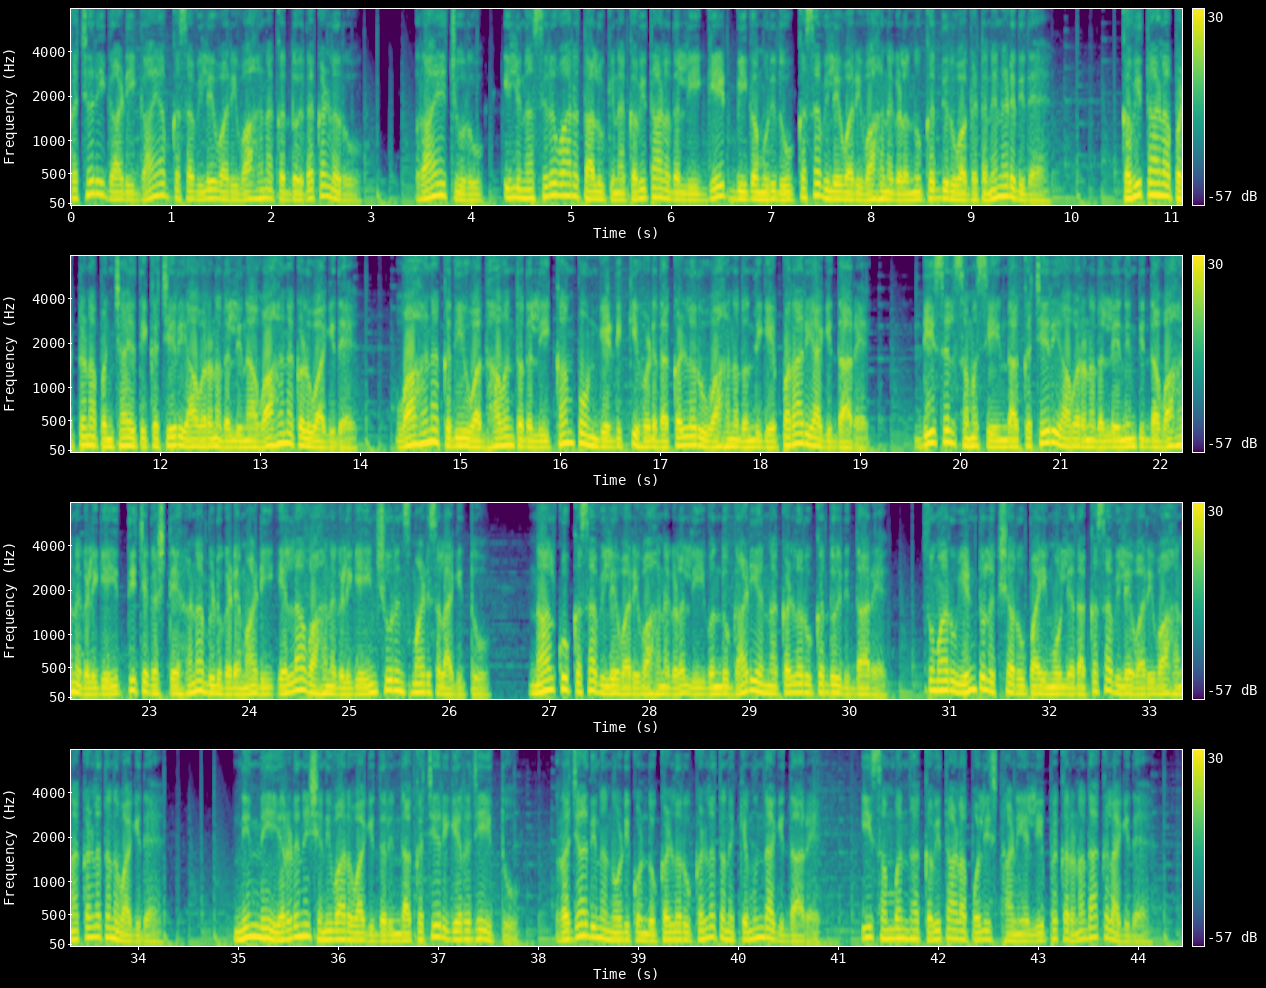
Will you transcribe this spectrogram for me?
ಕಚೇರಿ ಗಾಡಿ ಗಾಯಬ್ ಕಸ ವಿಲೇವಾರಿ ವಾಹನ ಕದ್ದೊಯ್ದ ಕಳ್ಳರು. ರಾಯಚೂರು, ಇಲ್ಲಿನ ಸಿರವಾರ ತಾಲೂಕಿನ ಕವಿತಾಳದಲ್ಲಿ ಗೇಟ್ ಬೀಗ ಮುರಿದು ಕಸ ವಿಲೇವಾರಿ ವಾಹನಗಳನ್ನು ಕದ್ದಿರುವ ಘಟನೆ ನಡೆದಿದೆ. ಕವಿತಾಳ ಪಟ್ಟಣ ಪಂಚಾಯತಿ ಕಚೇರಿ ಆವರಣದಲ್ಲಿನ ವಾಹನ ಕಳುವಾಗಿದೆ. ವಾಹನ ಕದಿಯುವ ಧಾವಂತದಲ್ಲಿ ಕಾಂಪೌಂಡ್ಗೆ ಡಿಕ್ಕಿ ಹೊಡೆದ ಕಳ್ಳರು ವಾಹನದೊಂದಿಗೆ ಪರಾರಿಯಾಗಿದ್ದಾರೆ. ಡೀಸೆಲ್ ಸಮಸ್ಯೆಯಿಂದ ಕಚೇರಿ ಆವರಣದಲ್ಲೇ ನಿಂತಿದ್ದ ವಾಹನಗಳಿಗೆ ಇತ್ತೀಚೆಗಷ್ಟೇ ಹಣ ಬಿಡುಗಡೆ ಮಾಡಿ ಎಲ್ಲಾ ವಾಹನಗಳಿಗೆ ಇನ್ಶೂರೆನ್ಸ್ ಮಾಡಿಸಲಾಗಿತ್ತು. ನಾಲ್ಕು ಕಸ ವಿಲೇವಾರಿ ವಾಹನಗಳಲ್ಲಿ ಒಂದು ಗಾಡಿಯನ್ನ ಕಳ್ಳರು ಕದ್ದೊಯ್ದಿದ್ದಾರೆ. ಸುಮಾರು ಎಂಟು ಲಕ್ಷ ರೂಪಾಯಿ ಮೌಲ್ಯದ ಕಸ ವಿಲೇವಾರಿ ವಾಹನ ಕಳ್ಳತನವಾಗಿದೆ. ನಿನ್ನೆ ಎರಡನೇ ಶನಿವಾರವಾಗಿದ್ದರಿಂದ ಕಚೇರಿಗೆ ರಜೆ ಇತ್ತು. ರಜಾದಿನ ನೋಡಿಕೊಂಡು ಕಳ್ಳರು ಕಳ್ಳತನಕ್ಕೆ ಮುಂದಾಗಿದ್ದಾರೆ. ಈ ಸಂಬಂಧ ಕವಿತಾಳ ಪೊಲೀಸ್ ಠಾಣೆಯಲ್ಲಿ ಪ್ರಕರಣ ದಾಖಲಾಗಿದೆ.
